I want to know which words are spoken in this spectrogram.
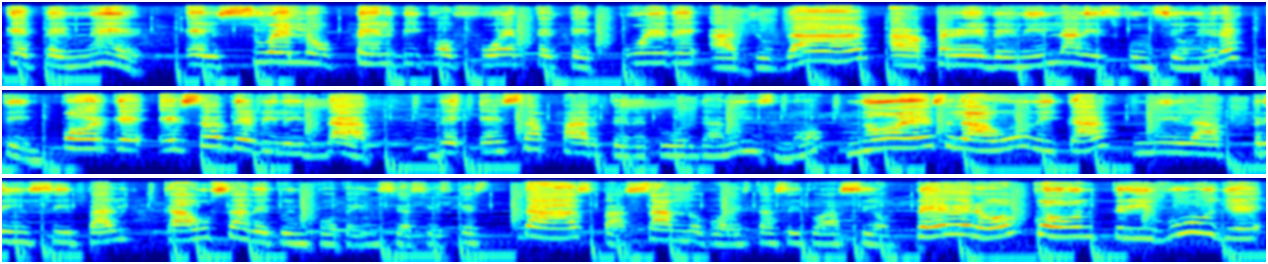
que tener el suelo pélvico fuerte te puede ayudar a prevenir la disfunción eréctil. Porque esa debilidad de esa parte de tu organismo no es la única ni la principal causa de tu impotencia si es que estás pasando por esta situación, pero contribuye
